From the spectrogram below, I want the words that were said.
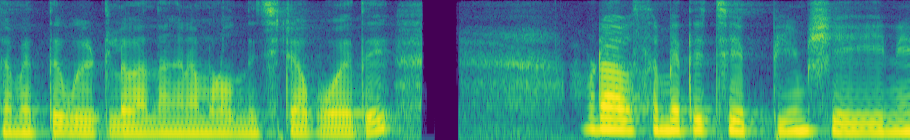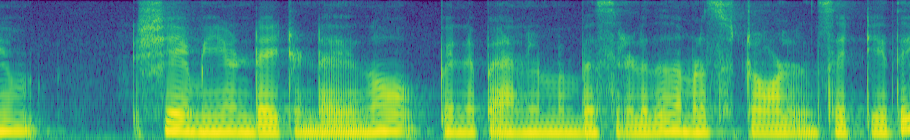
സമയത്ത് വീട്ടിൽ വന്ന് അങ്ങനെ നമ്മൾ ഒന്നിച്ചിട്ടാണ് പോയത്. അവിടെ ആ സമയത്ത് ചെപ്പിയും ഷെയ്നിയും ഷെമിയും ഉണ്ടായിട്ടുണ്ടായിരുന്നു. പിന്നെ പാനൽ മെമ്പേഴ്സിലുള്ളത് നമ്മൾ സ്റ്റോൾ സെറ്റ് ചെയ്ത്.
